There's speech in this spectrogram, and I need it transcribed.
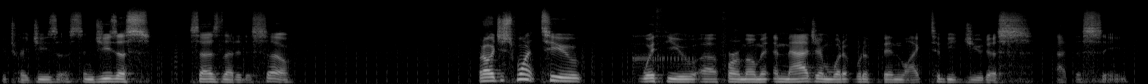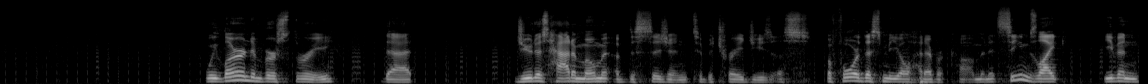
betray Jesus. And Jesus says that it is so. But I just want to, with you uh, for a moment, imagine what it would have been like to be Judas at this scene. We learned in verse 3 that Judas had a moment of decision to betray Jesus before this meal had ever come. And it seems like even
